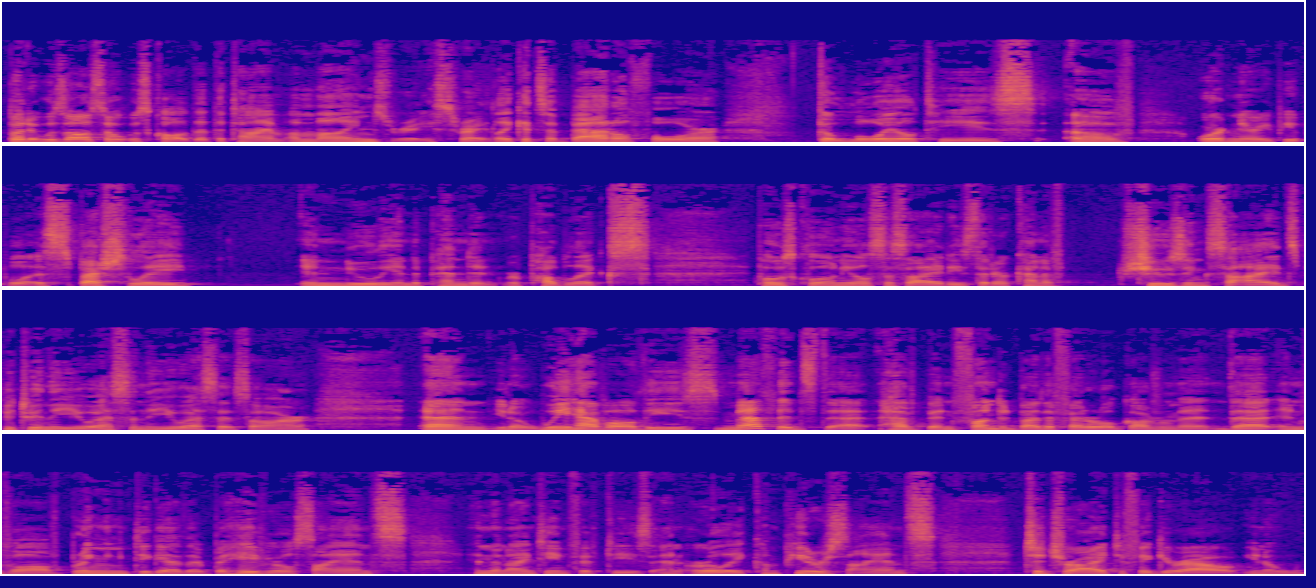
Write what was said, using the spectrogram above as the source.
but it was also what was called at the time a minds race, right? Like it's a battle for the loyalties of ordinary people, especially in newly independent republics, post-colonial societies that are kind of choosing sides between the U.S. and the USSR. And you know, we have all these methods that have been funded by the federal government that involve bringing together behavioral science in the 1950s and early computer science to try to figure out, you know,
